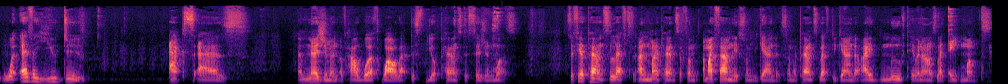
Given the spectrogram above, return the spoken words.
whatever you do acts as a measurement of how worthwhile that dis- your parents' decision was. So if your parents left, and my parents are from, my family is from Uganda, so my parents left Uganda. I moved here when I was like eight months.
